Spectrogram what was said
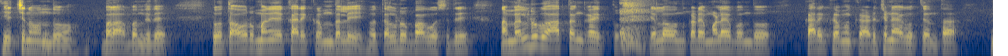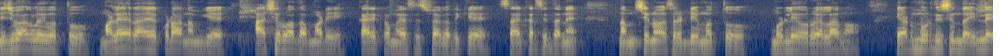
ಹೆಚ್ಚಿನ ಒಂದು ಬಲ ಬಂದಿದೆ. ಇವತ್ತು ಅವ್ರ ಮನೆಯ ಕಾರ್ಯಕ್ರಮದಲ್ಲಿ ಇವತ್ತೆಲ್ಲರೂ ಭಾಗವಹಿಸಿದ್ರಿ. ನಮ್ಮೆಲ್ರಿಗೂ ಆತಂಕ ಇತ್ತು. ಎಲ್ಲೋ ಒಂದು ಕಡೆ ಮಳೆ ಬಂದು ಕಾರ್ಯಕ್ರಮಕ್ಕೆ ಅಡಚಣೆ ಆಗುತ್ತೆ ಅಂತ ನಿಜವಾಗ್ಲೂ ಇವತ್ತು ಮಳೆ ರಾಯ ಕೂಡ ನಮಗೆ ಆಶೀರ್ವಾದ ಮಾಡಿ ಕಾರ್ಯಕ್ರಮ ಯಶಸ್ವಿಯಾಗೋದಕ್ಕೆ ಸಹಕರಿಸಿದ್ದಾನೆ. ನಮ್ಮ ಶ್ರೀನಿವಾಸ ರೆಡ್ಡಿ ಮತ್ತು ಮುರಳಿಯವರು ಎಲ್ಲನೂ ಎರಡು ಮೂರು ದಿವಸದಿಂದ ಇಲ್ಲೇ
